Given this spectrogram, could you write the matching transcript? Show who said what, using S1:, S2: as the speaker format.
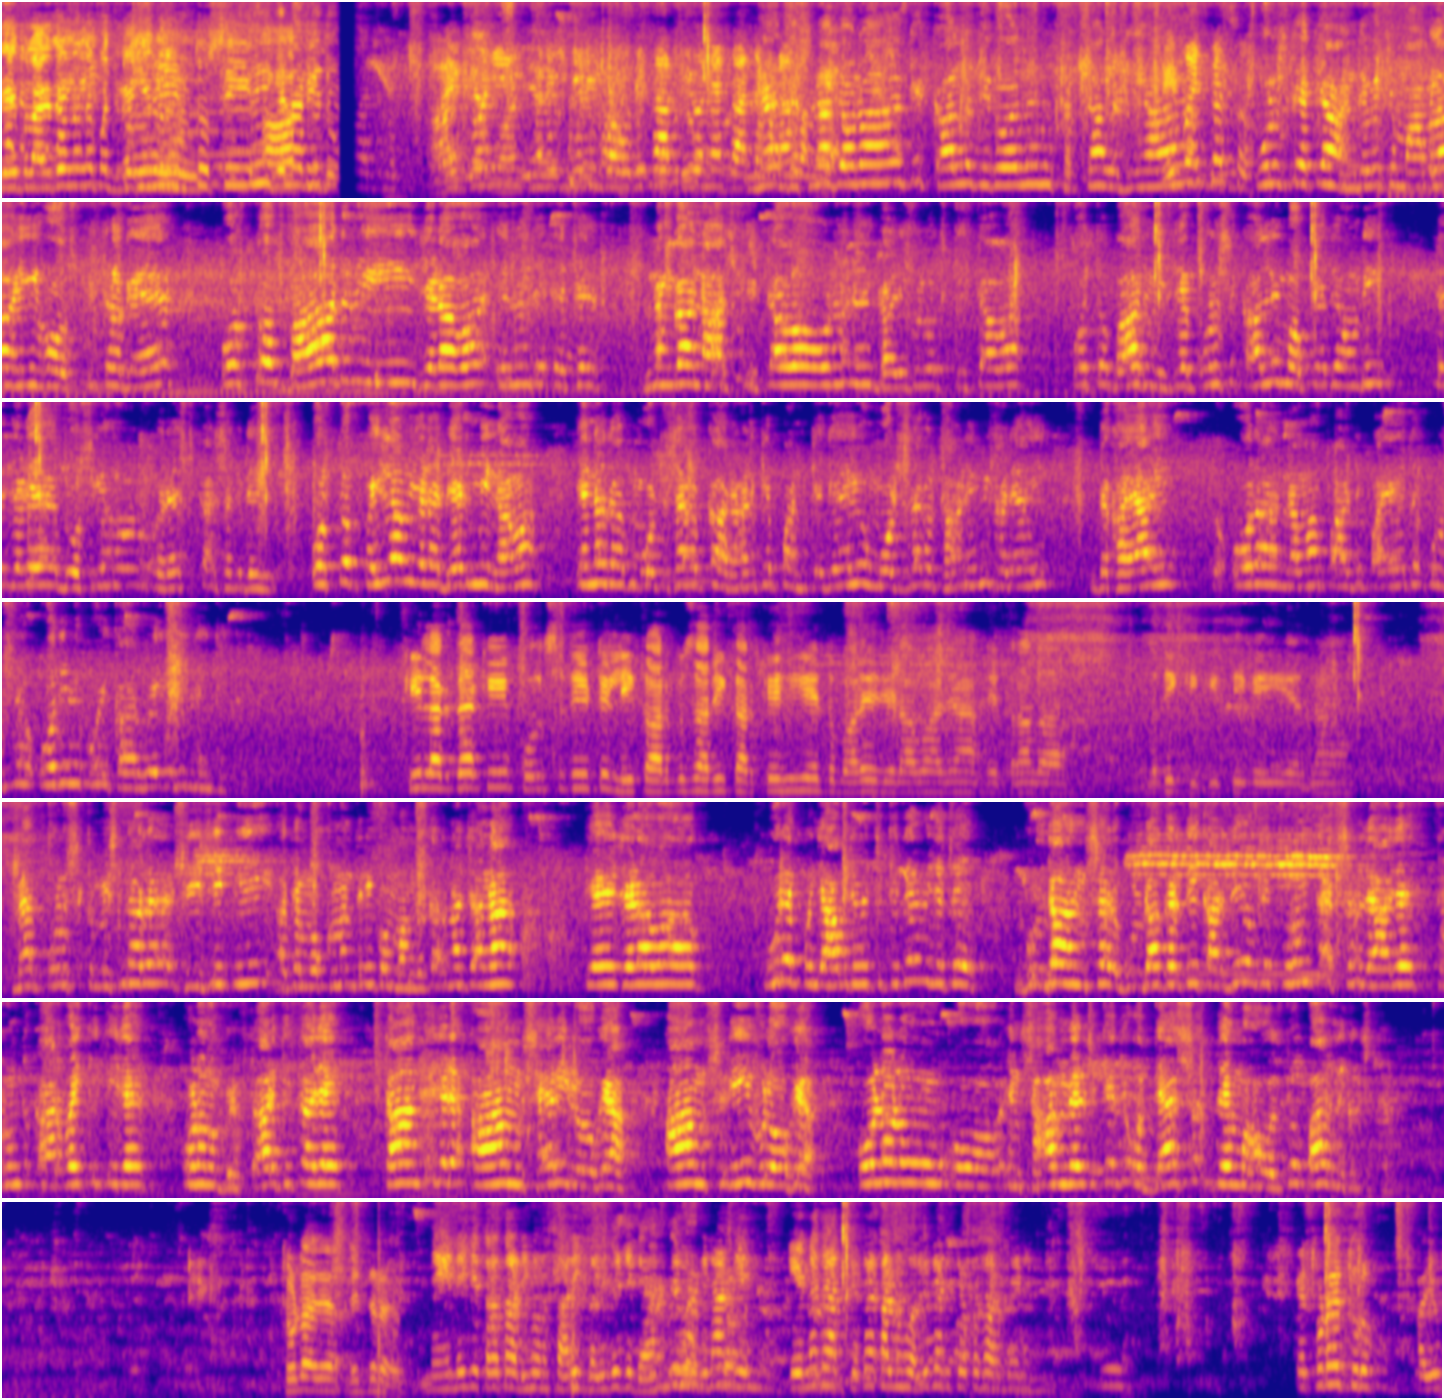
S1: ਬੰਦੇ ਬੁਲਾਏ ਤੇ ਉਹਨਾਂ ਨੇ ਭੱਜਣਾ ਹੀ ਨਹੀਂ।
S2: ਤੁਸੀਂ ਆਪ ਹੀ
S3: ਮੈਂ ਦੱਸਣਾ ਚਾਹੁੰਦਾ ਕਿ ਕੱਲ ਜਦੋਂ ਇਹਨਾਂ ਨੂੰ ਸੱਟਾਂ ਲੱਗੀਆਂ ਪੁਲਿਸ ਦੇ ਧਿਆਨ ਦੇ ਵਿੱਚ ਮਾਮਲਾ ਹੀ ਹਸਪੀਟਲ ਗਏ। ਉਸ ਤੋਂ ਬਾਅਦ ਵੀ ਜਿਹੜਾ ਵਾ ਇਹਨਾਂ ਦੇ ਇੱਥੇ ਨੰਗਾ ਨਾਚ ਕੀਤਾ ਵਾ ਉਹਨਾਂ ਨੇ ਗਾਲੀ ਗਲੋਚ ਕੀਤਾ ਵਾ। ਉਸ ਤੋਂ ਬਾਅਦ ਵੀ ਜੇ ਪੁਲਿਸ ਕੱਲ ਹੀ ਮੌਕੇ ਤੇ ਆਉਂਦੀ ਤੇ ਜਿਹੜੇ ਦੋਸ਼ੀਆਂ ਨੂੰ ਅਰੈਸਟ ਕਰ ਸਕਦੇ ਸੀ। ਉਸ ਤੋਂ ਪਹਿਲਾਂ ਵੀ ਜਿਹੜਾ ਡੇਢ ਮਹੀਨਾ ਵਾ ਇਹਨਾਂ ਦਾ ਮੋਟਰਸਾਈਕਲ ਘਰ ਆਣ ਕੇ ਭੰਨ ਕੇ ਗਏ ਸੀ ਉਹ ਮੋਟਰਸਾਈਕਲ ਥਾਣੇ ਵੀ ਖੜਿਆ ਸੀ ਦਿਖਾਇਆ ਸੀ ਤੇ ਉਹਦਾ ਨਵਾਂ ਪਾਰਟ ਪਾਇਆ ਤੇ ਪੁਲਿਸ ਨੇ ਉਹਦੀ ਵੀ ਕੋਈ ਕਾਰਵਾਈ ਜਿਹੜੀ ਨਹੀਂ ਕੀਤੀ।
S2: ਕੀ ਲੱਗਦਾ ਕਿ ਪੁਲਿਸ ਦੀ ਢਿੱਲੀ ਕਾਰਗੁਜ਼ਾਰੀ ਕਰਕੇ ਹੀ ਇਹ ਦੁਬਾਰੇ ਜਿਹੜਾ ਵਾ ਜਾਂ ਇਸ ਤਰ੍ਹਾਂ ਦਾ ਵਧੀਕੀ ਕੀਤੀ ਗਈ ਹੈ ਨਾ
S3: ਮੈਂ ਪੁਲਿਸ ਕਮਿਸ਼ਨਰ ਡੀਜੀਪੀ ਅਤੇ ਮੁੱਖ ਮੰਤਰੀ ਕੋ ਮੰਗ ਕਰਨਾ ਚਾਹਨਾ ਕਿ ਜਿਹੜਾ ਵਾ ਪੂਰੇ ਪੰਜਾਬ ਦੇ ਵਿੱਚ ਕਿਤੇ ਵੀ ਜਿੱਥੇ ਗੁੰਡਾ ਅਨਸਰ ਗੁੰਡਾਗਰਦੀ ਕਰਦੇ ਹੋ ਤੇ ਤੁਰੰਤ ਐਕਸ਼ਨ ਲਿਆ ਜਾਏ ਤੁਰੰਤ ਕਾਰਵਾਈ ਕੀਤੀ ਜਾਏ ਉਹਨਾਂ ਨੂੰ ਗ੍ਰਿਫਤਾਰ ਕੀਤਾ ਜਾਏ ਤਾਂ ਕਿ ਜਿਹੜੇ ਆਮ ਸ਼ਹਿਰੀ ਲੋਕ ਆ ਆਮ ਸ਼ਰੀਫ ਲੋਕ ਆ ਉਹਨਾਂ ਨੂੰ ਉਹ ਇਨਸਾਫ ਮਿਲ ਸਕੇ ਤੇ ਉਹ ਦਹਿਸ਼ਤ ਦੇ ਮਾਹੌਲ ਤੋਂ ਬਾਹਰ ਨਿਕਲ ਸਕਣ।
S2: ਥੋੜਾ ਜਿਹਾ ਇੱਧਰ
S4: ਨਹੀਂ ਨਹੀਂ ਜਿਸ ਤਰ੍ਹਾਂ ਤੁਹਾਡੀ ਹੁਣ ਸਾਰੀ ਗਲੀ ਵਿੱਚ ਗੈਸ ਦੇ ਹੋ ਗਈ ਨਾ ਜੇ ਇਹਨਾਂ ਦੇ ਹੱਥ ਚੁੱਕਿਆ ਕੱਲ ਨੂੰ ਹੋਰ ਵੀ ਗੱਡੀ ਚੁੱਕ ਸਕਦੇ ਨੇ।
S2: ਇਹ ਥੋੜਾ ਤੁਰੋ ਆਇਓ।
